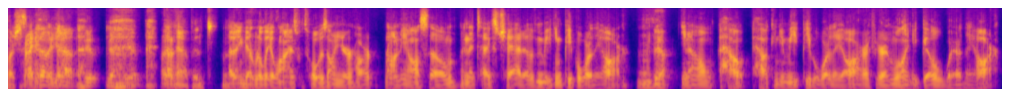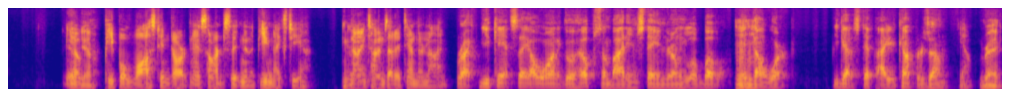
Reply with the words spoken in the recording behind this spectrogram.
Right, second. no, yeah, it- yeah, weird. that happened. I think that really aligns with what was on your heart, Ronnie, also in the text chat of meeting people where they are. Yeah. You know, how how can you meet people where they are if you're unwilling to go where they are? You know, Yeah. people lost in darkness aren't sitting in the pew next to you. Yeah. Nine times out of ten, they're not. Right. You can't say, I want to go help somebody and stay in your own little bubble. Mhm. It don't work. You got to step out of your comfort zone. Yeah. Right.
